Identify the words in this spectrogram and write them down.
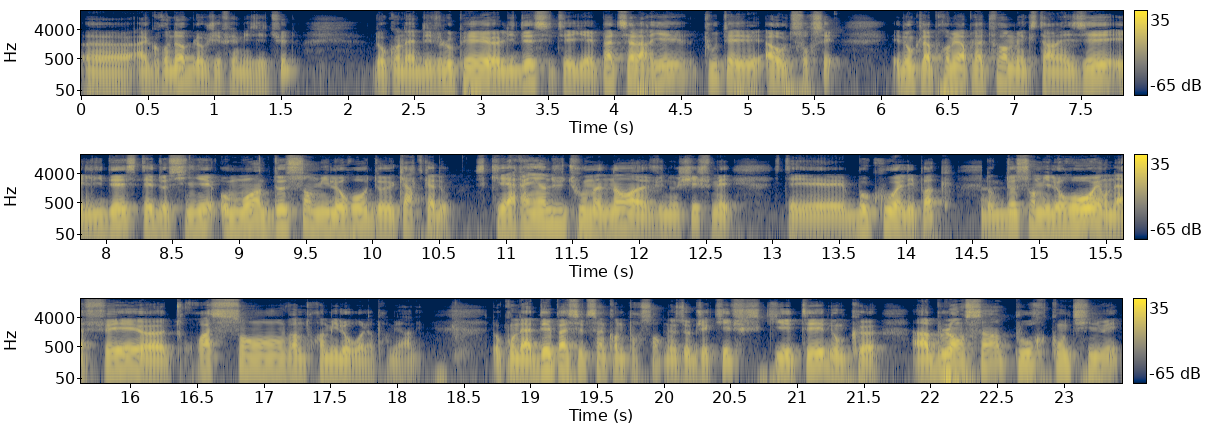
à Grenoble, là où j'ai fait mes études. Donc on a développé, l'idée c'était, il n'y avait pas de salariés, tout est outsourcé. Et donc la première plateforme externalisée et l'idée c'était de signer au moins 200 000 euros de cartes cadeaux. Ce qui est rien du tout maintenant vu nos chiffres, mais c'était beaucoup à l'époque. Donc 200 000 euros et on a fait euh, 323 000 euros la première année. Donc on a dépassé de 50% nos objectifs, ce qui était donc euh, un blanc-seing pour continuer.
